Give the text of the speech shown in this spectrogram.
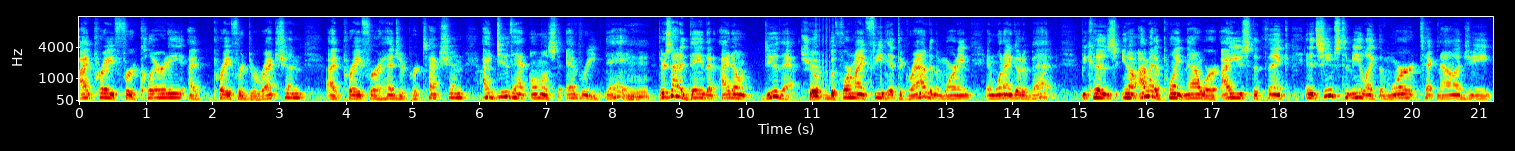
I pray for clarity. I pray for direction. I pray for a hedge of protection. I do that almost every day. Mm-hmm. There's not a day that I don't do that. Sure. Before my feet hit the ground in the morning and when I go to bed. Because, you know, I'm at a point now where I used to think, and it seems to me like the more technology,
